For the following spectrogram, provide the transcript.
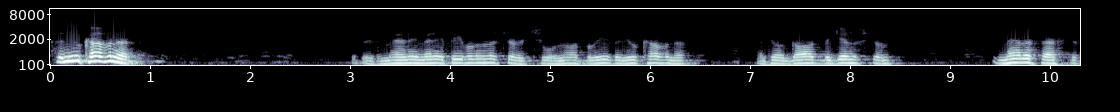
It's a new covenant. But there's many, many people in the church who will not believe the new covenant until God begins to manifest it.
